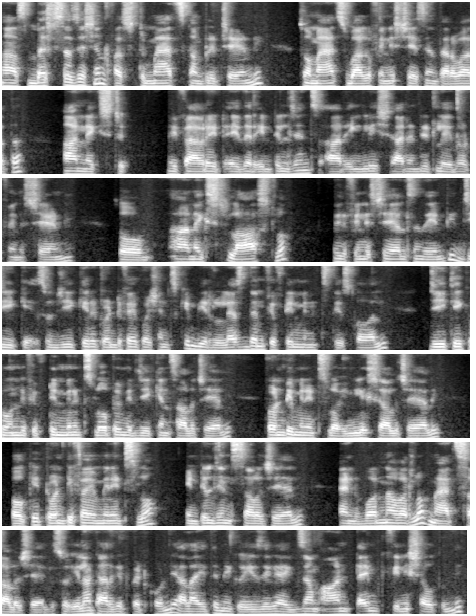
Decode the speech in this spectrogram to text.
నా best suggestion first maths complete చేయండి. సో మ్యాథ్స్ బాగా ఫినిష్ చేసిన తర్వాత ఆ next me favourite either intelligence or English ఆ రెండిట్లో ఏదో ఒకటి ఫినిష్ చేయండి. సో ఆ నెక్స్ట్ లాస్ట్లో మీరు ఫినిష్ చేయాల్సింది ఏంటి? జీకే సో జీకేలో ట్వంటీ ఫైవ్ క్వశ్చన్స్కి మీరు లెస్ దెన్ ఫిఫ్టీన్ మినిట్స్ తీసుకోవాలి. జీకేకి ఓన్లీ ఫిఫ్టీన్ మినిట్స్ లోపే మీరు జీకేని సాల్వ్ చేయాలి. ట్వంటీ మినిట్స్లో ఇంగ్లీష్ సాల్వ్ చేయాలి. ఓకే ట్వంటీ ఫైవ్ మినిట్స్లో ఇంటెలిజెన్స్ సాల్వ్ చేయాలి. అండ్ వన్ అవర్లో మ్యాథ్స్ సాల్వ్ చేయాలి. సో ఇలా టార్గెట్ పెట్టుకోండి. అలా అయితే మీకు ఈజీగా ఎగ్జామ్ ఆన్ టైంకి ఫినిష్ అవుతుంది.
